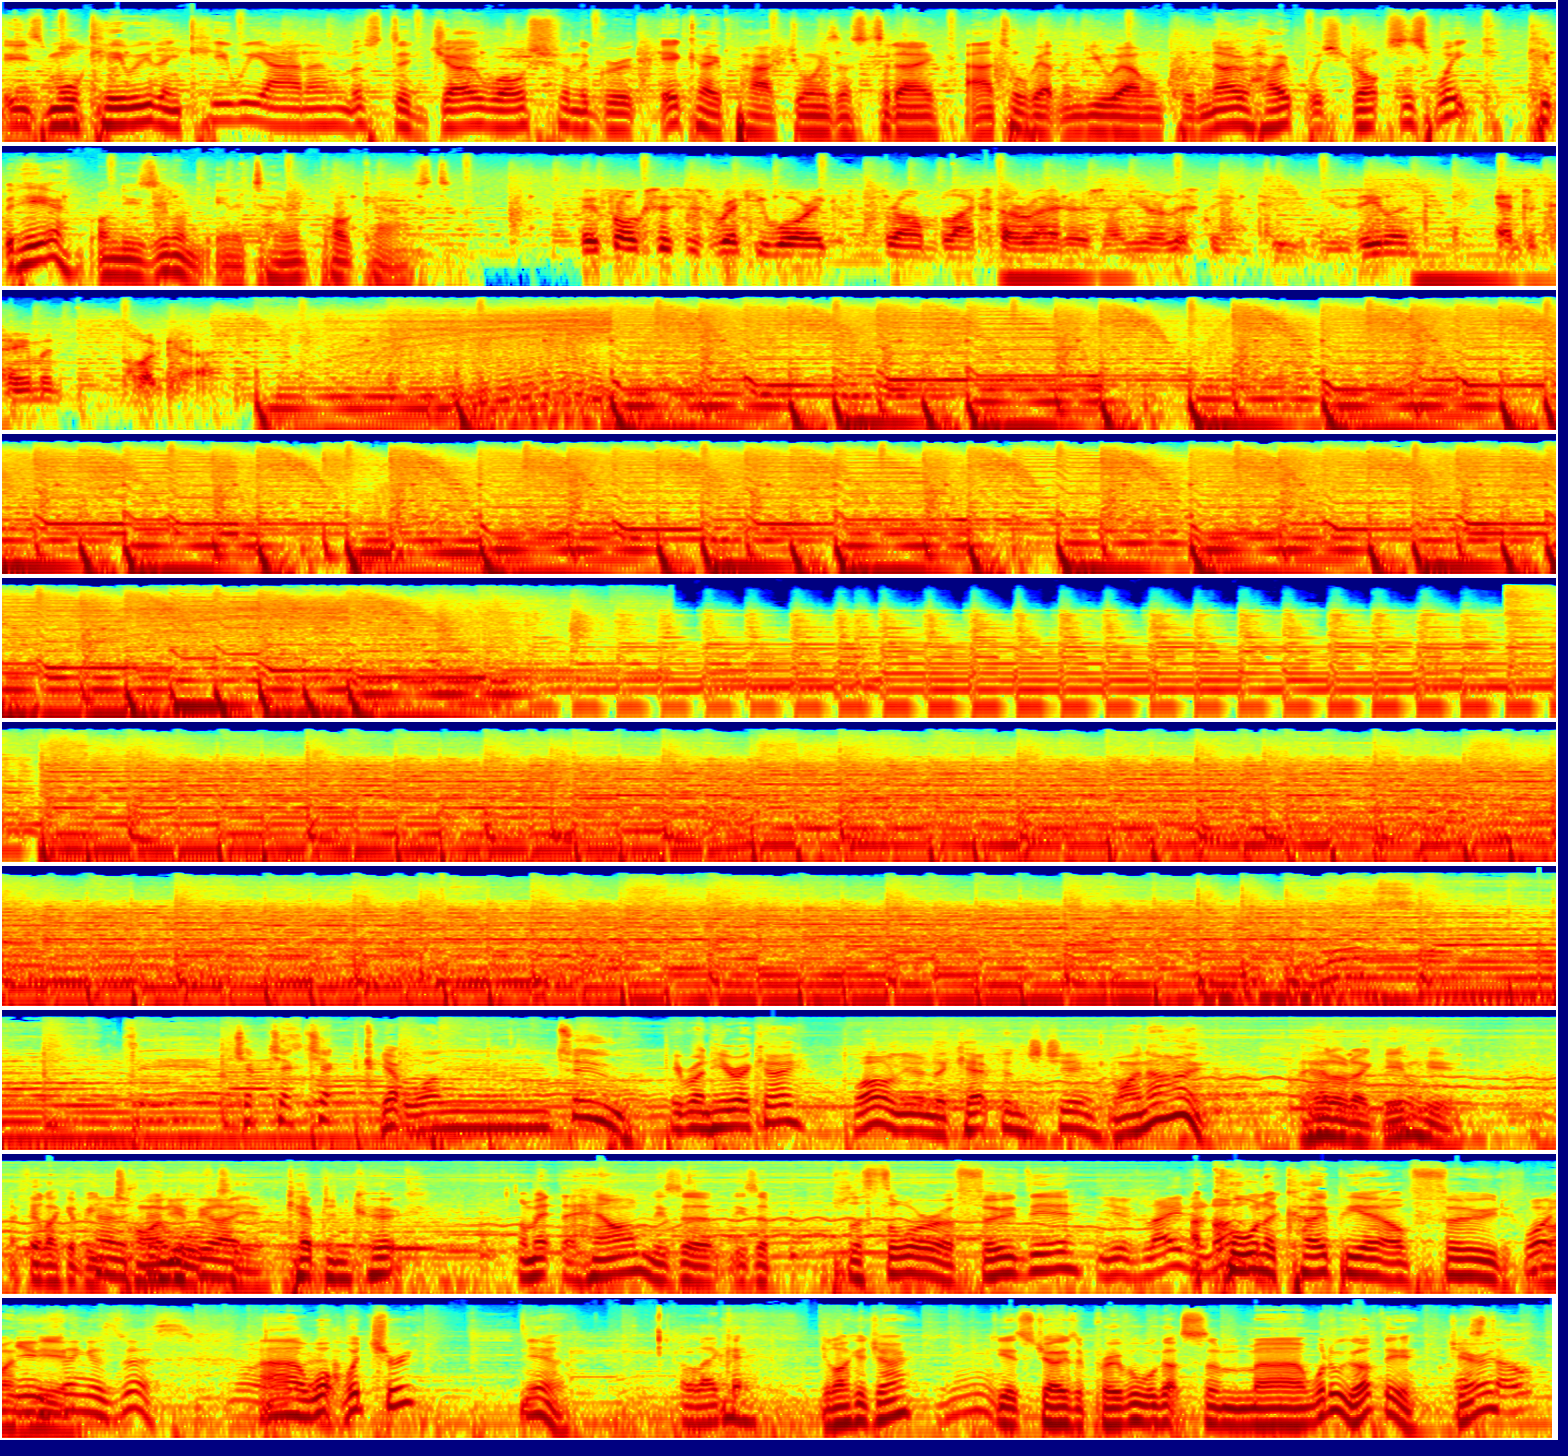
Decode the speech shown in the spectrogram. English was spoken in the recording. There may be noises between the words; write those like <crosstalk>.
He's more Kiwi than Kiwiana. Mr. Joe Walsh from the group Echo Park joins us today. Uh, talk about the new album called No Hope, which drops this week. Keep it here on New Zealand Entertainment Podcast. Hey folks, this is Ricky Warwick from Black Star Riders, and you're listening to New Zealand Entertainment Podcast. Check, check, check. Yep. One, two. Everyone here okay? Well, you're in the captain's chair. I know. How did I get here? I feel like I've been How time warped like here. Captain Kirk. I'm at the helm. There's a there's a plethora of food there. You've laid A it on. cornucopia of food What right new here. thing is this? uh, what witchery? Yeah. I like it. You like it, Joe? Gets Joe's approval. We've got some. Uh, what do we got there, Jared? Pesto.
